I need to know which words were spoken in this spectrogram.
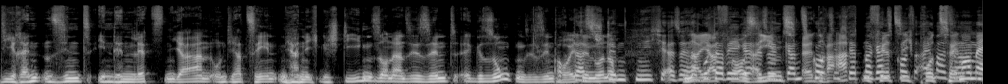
die Renten sind in den letzten Jahren und Jahrzehnten ja nicht gestiegen, sondern sie sind äh, gesunken. Sie sind auch heute nur noch. Das stimmt nicht. Also Herr naja, Butterwege, Frau Siems, also ganz kurz, ich werde mal ganz kurz Prozent, Moment.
